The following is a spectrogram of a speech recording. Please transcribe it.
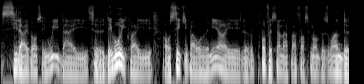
Si la réponse est oui, bah, il se débrouille. Quoi. on sait qu'il va revenir et le professeur n'a pas forcément besoin de,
